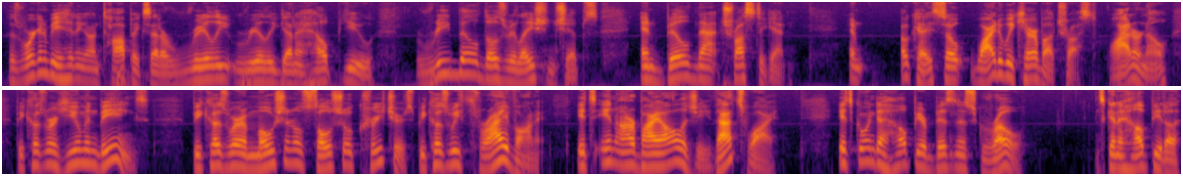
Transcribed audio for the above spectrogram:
because we're going to be hitting on topics that are really, really going to help you rebuild those relationships and build that trust again. And okay, so why do we care about trust? Well, I don't know. Because we're human beings, because we're emotional, social creatures, because we thrive on it. It's in our biology. That's why. It's going to help your business grow. It's going to help you to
